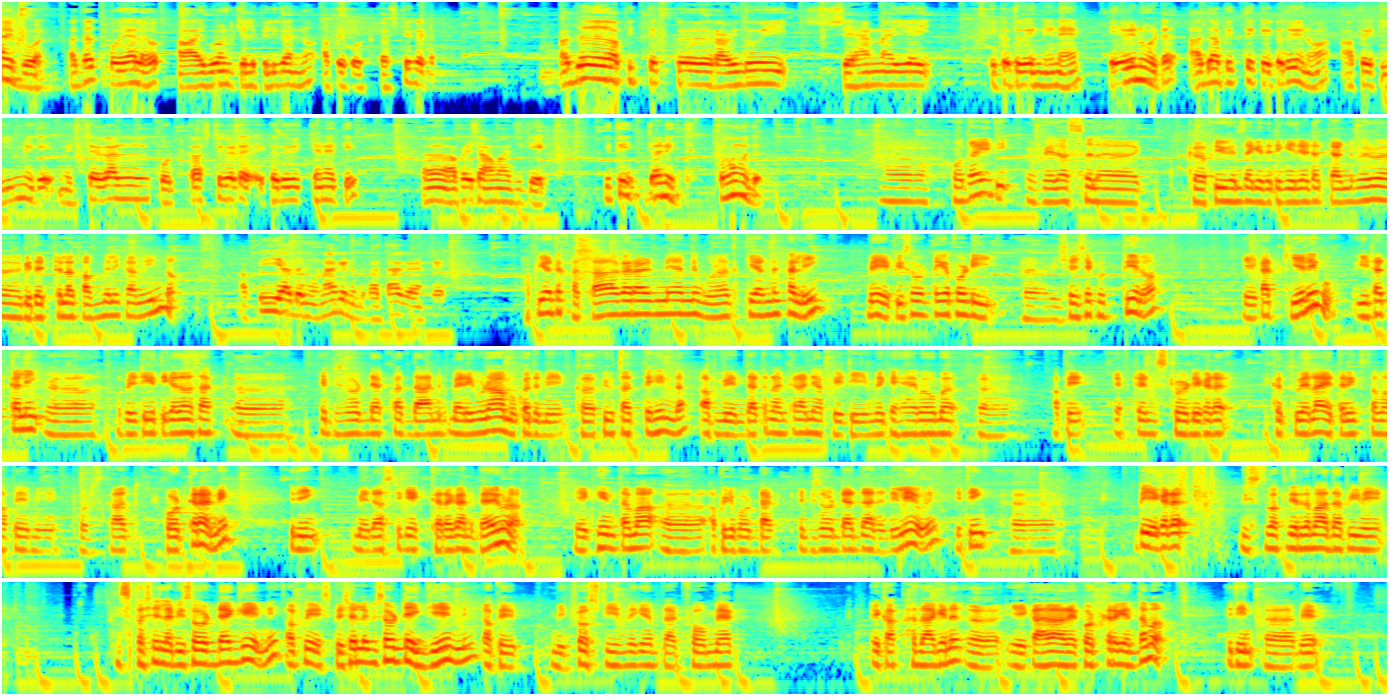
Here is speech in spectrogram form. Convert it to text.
අයිබුවන් අදත් ඔයාල ආයිබුවන් කෙලි පිළිගන්න අපේ පොට්කස්ට එකට. අද අපිත් එක්ක රවිදුයි ශයහන් අයයි එකතු වෙන්නේ නෑ ඒ වෙනුවට අද අපිත් එක් එකතු වෙනවා අපේ ටීම් එක මෙච්චකල් පොඩ්කස්ටිකට එකතු වෙච්ච නැති අපේ සාමාජිකයෙක්. ඉතින් ජනිත් කොහොමද? හොදයිති වෙදස්සල කපිවෙන්ත ගෙදරගලට තැන්වර ගෙදෙට්ටල කම්මලිකමඉන්න අපි අද මුණගෙනද කතා කරන්න? අපි අද කතා කරන්න යන්න මුණත් කියන්න කලින් මේ එපිසෝට් එක පොඩි විශේෂකුත්තියනවා ඒකත් කියලෙමු. ඊටත් කලින් අපිටි තික දවසක් එපිසෝඩ්ඩක්වත් දාන්න බැරිවුණා මොකද මේ කෆියුතත් හින්ද අප වෙන්දටන කරන්න අපේ ටීම එක හැමෝම අපේ එෆටන් ස්ටෝඩිකට එකතු වෙලා එතනිත් තම අපේ මේ පොස්කාට් කෝඩ් කරන්නේ. ඉතින් මේ දස්ටිකෙක් කරගන්න බැරිවුණා ඒකින් තම අපිට පොඩ්ඩක් එපිසෝඩ් අදන්න ඩිලේවන ඉතින් අපි ඒකට විස්තුවක් දෙරතමා අපි මේ ස්පේෂල් ලබිසෝඩ්ඩක් ගන්නේ. අපේ ස්පේෂල් ලබිසෝඩ් ගන්නේ අපේ මික්‍රෝස්ටීන් එක පලටෆෝර්මයක් එකක් හදාගෙන ඒකාර රෙකෝඩ් කරගෙන් තම ඉතින්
